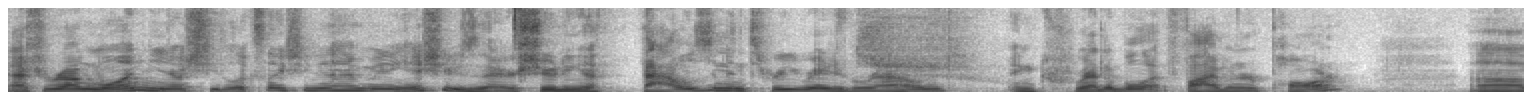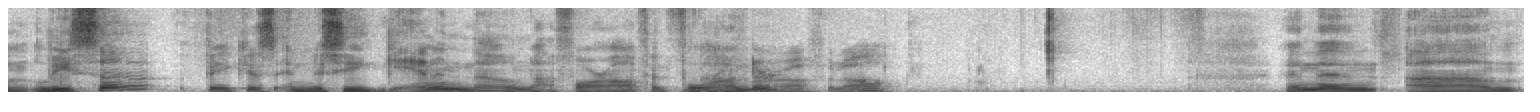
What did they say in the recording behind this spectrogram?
after round one, you know, she looks like she didn't have any issues there, shooting a thousand and three rated round. incredible at 500 par. Um, Lisa Fajkus and Missy Gannon though not far off at four Not under. far off at all. And then um,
